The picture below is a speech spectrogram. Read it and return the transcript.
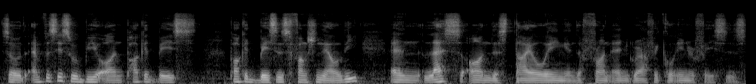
So the emphasis will be on Pocket Base Pocket Base's functionality and less on the styling and the front-end graphical interfaces.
